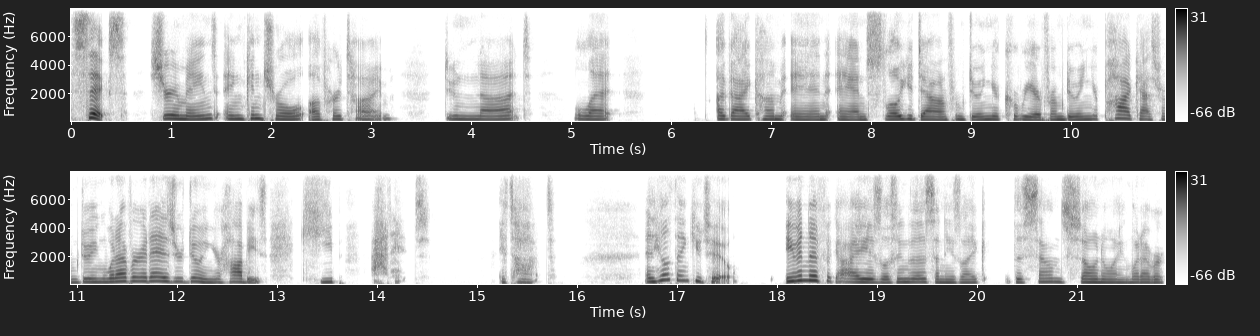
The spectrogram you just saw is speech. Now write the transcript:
Six, she remains in control of her time. Do not let a guy come in and slow you down from doing your career, from doing your podcast, from doing whatever it is you're doing, your hobbies. Keep at it. It's hot. And he'll thank you too. Even if a guy is listening to this and he's like, this sounds so annoying, whatever.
